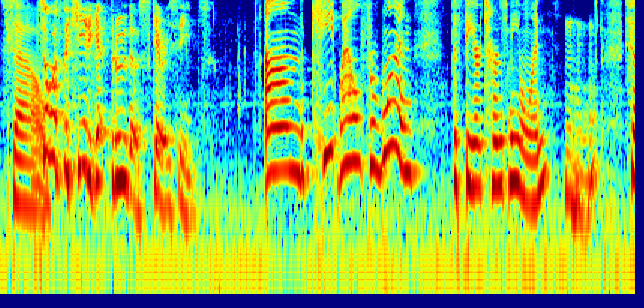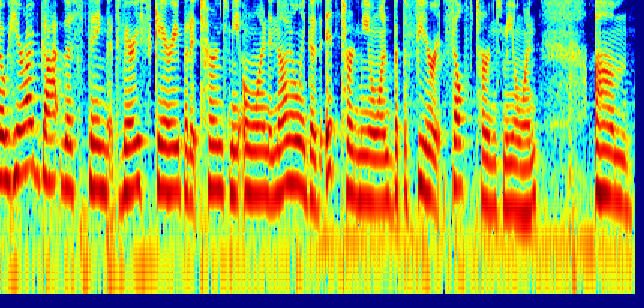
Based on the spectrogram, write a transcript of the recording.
So, So what's the key to get through those scary scenes? um, the key, well, for one, the fear turns me on. So here I've got this thing that's very scary, but it turns me on. And not only does it turn me on, but the fear itself turns me on. Um,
